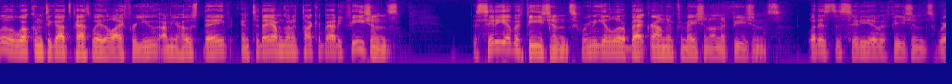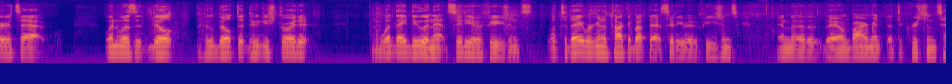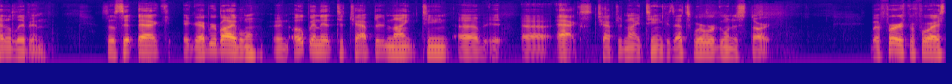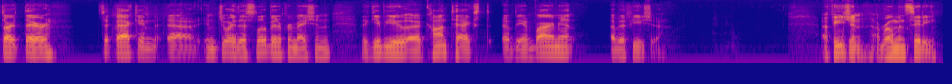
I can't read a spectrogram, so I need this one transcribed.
Hello, welcome to God's Pathway to Life for You. I'm your host, Dave, and today I'm going to talk about Ephesians, the city of Ephesians. We're going to get a little background information on Ephesians. What is the city of Ephesians? Where it's at? When was it built? Who built it? Who destroyed it? And what they do in that city of Ephesians? Well, today we're going to talk about that city of Ephesians and the, the environment that the Christians had to live in. So sit back and grab your Bible and open it to chapter 19 of it, uh, Acts, chapter 19, because that's where we're going to start. But first, before I start there, sit back and uh, enjoy this little bit of information to give you a context of the environment of Ephesia. Ephesian, a Roman city,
